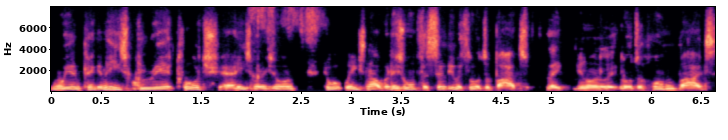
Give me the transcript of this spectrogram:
Wayne Pinkham. He's a great coach. Uh, he's got his own, he's now got his own facility with loads of bags, like, you know, like loads of home bags.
